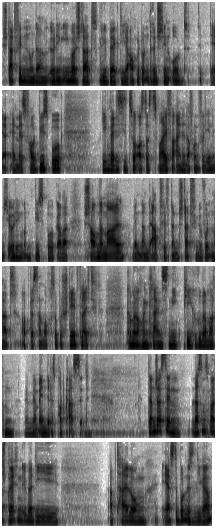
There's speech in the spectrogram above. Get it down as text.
stattfinden unter Oerding Ingolstadt, Lübeck, die ja auch mit unten drin stehen und der MSV Duisburg. Gegenwärtig sieht es so aus, dass zwei Vereine davon verlieren, nämlich Oerding und Duisburg. Aber schauen wir mal, wenn dann der Abpfiff dann stattgefunden hat, ob das dann noch so besteht. Vielleicht können wir noch einen kleinen Sneak Peek rüber machen, wenn wir am Ende des Podcasts sind. Dann Justin, lass uns mal sprechen über die Abteilung Erste Bundesliga.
